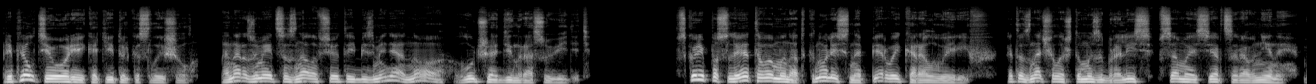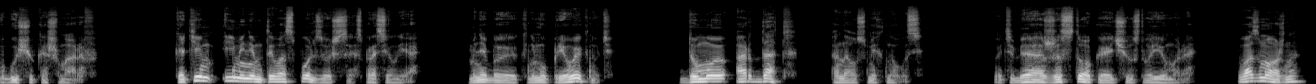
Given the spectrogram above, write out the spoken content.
Приплел теории, какие только слышал. Она, разумеется, знала все это и без меня, но лучше один раз увидеть. Вскоре после этого мы наткнулись на первый коралловый риф. Это значило, что мы забрались в самое сердце равнины, в гущу кошмаров. «Каким именем ты воспользуешься?» – спросил я. «Мне бы к нему привыкнуть». «Думаю, Ардат», – она усмехнулась. «У тебя жестокое чувство юмора». «Возможно.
